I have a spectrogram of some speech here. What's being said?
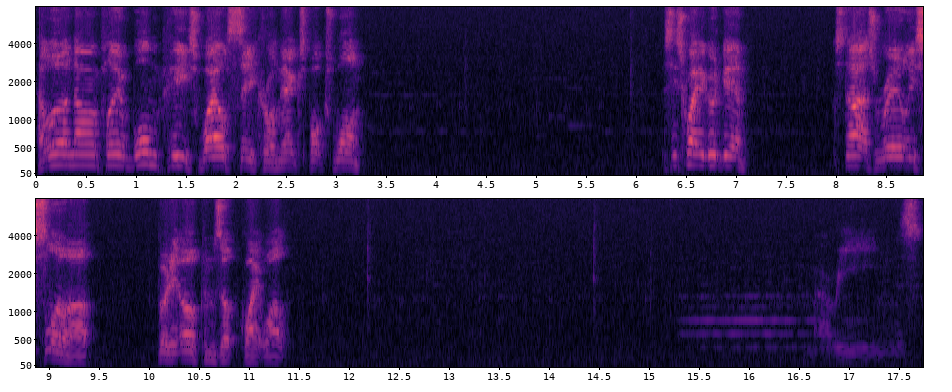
Hello, now I'm playing One Piece World Seeker on the Xbox One. This is quite a good game. Starts really slow, but it opens up quite well. Marines.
